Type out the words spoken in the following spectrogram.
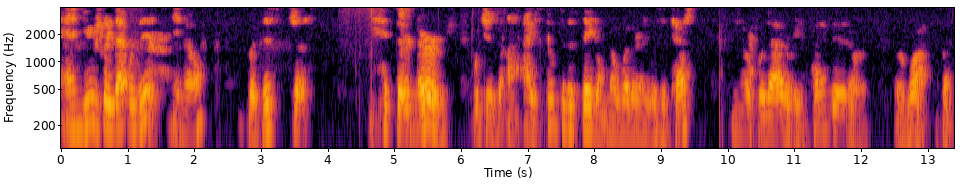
and usually that was it, you know. But this just hit their nerve, which is I still to this day don't know whether it was a test, you know, for that or he planned it or or what. But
